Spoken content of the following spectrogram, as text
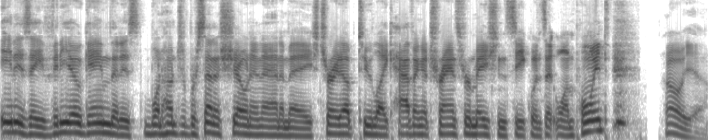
it is a video game that is 100% a shonen anime, straight up to like having a transformation sequence at one point. oh yeah.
